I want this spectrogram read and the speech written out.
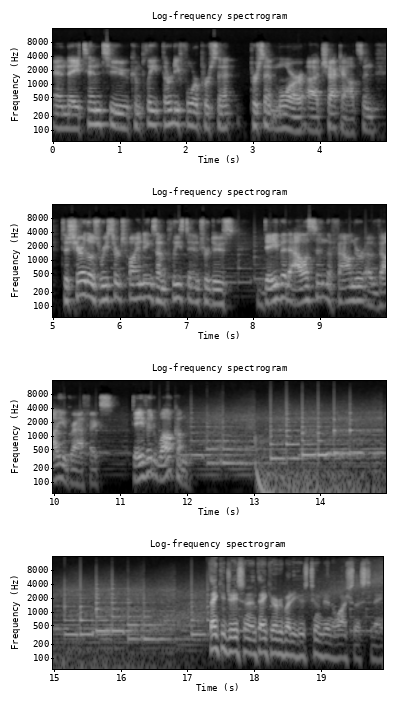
and they tend to complete 34% percent more uh, checkouts. And to share those research findings, I'm pleased to introduce David Allison, the founder of Valuegraphics. David, welcome. Thank you, Jason, and thank you everybody who's tuned in to watch this today.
